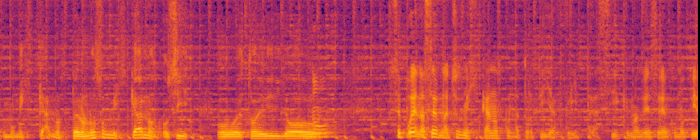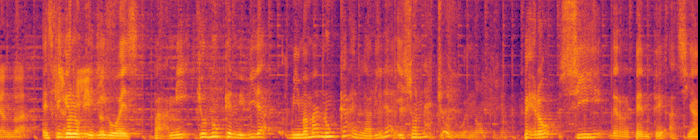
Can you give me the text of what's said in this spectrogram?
como mexicanos, pero no son mexicanos, o sí. ¿O estoy yo.? No. Se pueden hacer nachos mexicanos con la tortilla frita, así que más bien serían como tirando a. Es que yo lo que digo es, para mí, yo nunca en mi vida, mi mamá nunca en la vida hizo nachos, güey. No, pues no. Pero sí, de repente, hacía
